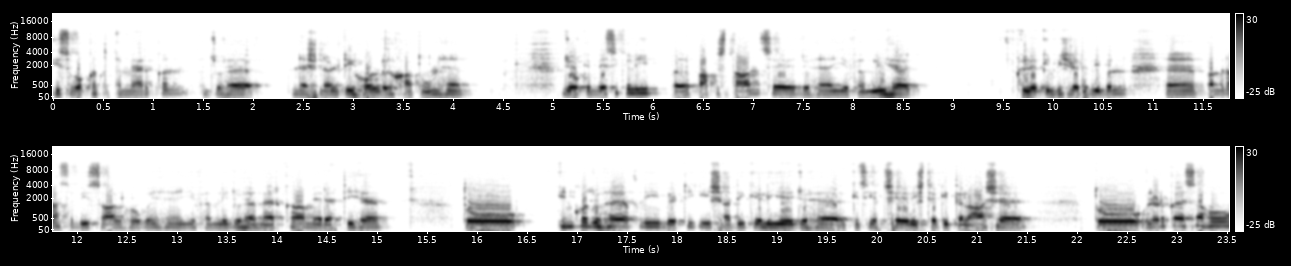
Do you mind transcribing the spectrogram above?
इस वक्त अमेरिकन जो है, नेशनलिटी होल्डर खातून है। जो कि बेसिकली पाकिस्तान से जो है ये फैमिली है, लेकिन पिछले तकरीबन पंद्रह से बीस साल हो गए हैं ये फैमिली जो है अमेरिका में रहती है। तो इनको जो है अपनी बेटी की शादी के लिए जो है किसी अच्छे रिश्ते की तलाश है। तो लड़का ऐसा हो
